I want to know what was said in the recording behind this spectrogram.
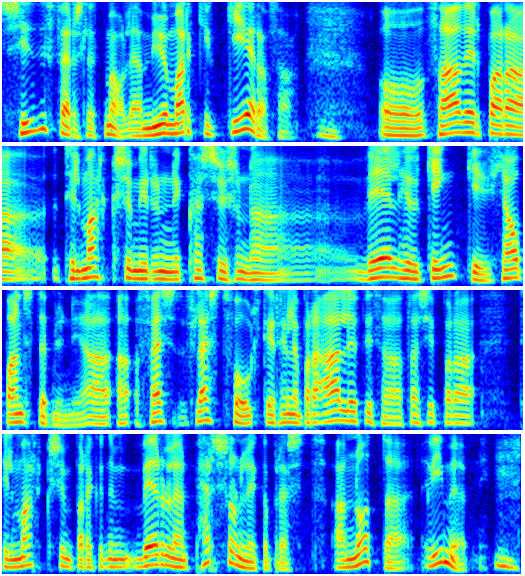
síðferðslegt mál eða mjög margir gera það mm og það er bara til marksum í rauninni hversu svona vel hefur gengið hjá bandstefnunni. Að flest fólk er hreinlega bara alveg upp í það að það sé bara til marksum bara einhvern verulegan persónleika brest að nota výmjöfni mm.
